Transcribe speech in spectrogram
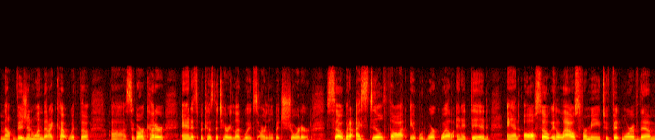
Mount Vision one that I cut with the uh, cigar cutter and it's because the Terry Ludwigs are a little bit shorter. So, but I still thought it would work well and it did. And also it allows for me to fit more of them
